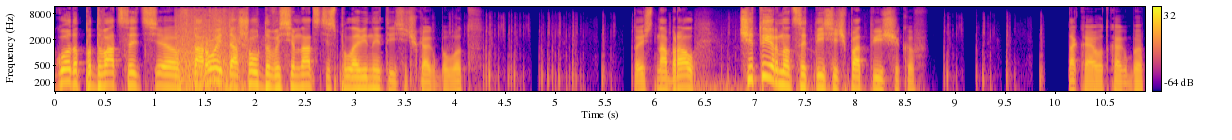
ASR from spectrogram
года по 22 дошел до 18 с половиной тысяч, как бы вот. То есть набрал 14 тысяч подписчиков. Такая вот как бы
